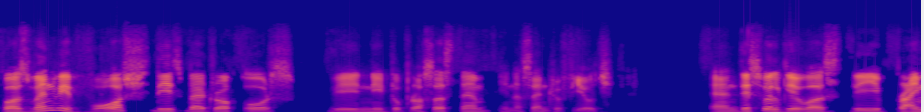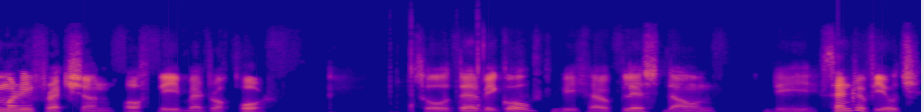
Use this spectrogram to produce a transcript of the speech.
Because when we wash these bedrock ores, we need to process them in a centrifuge. And this will give us the primary fraction of the bedrock ore. So there we go. We have placed down the centrifuge.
